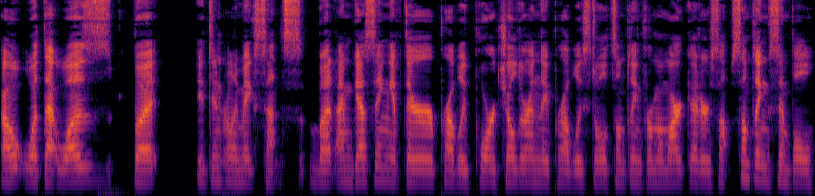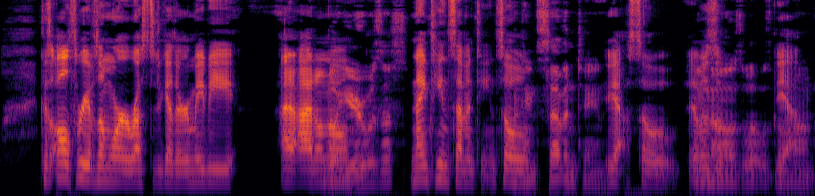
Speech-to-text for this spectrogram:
out what that was, but it didn't really make sense. But I'm guessing if they're probably poor children, they probably stole something from a market or so- something simple. Because all three of them were arrested together. Maybe I, I don't know. What year was this? 1917. So 1917. yeah, so it Who was. knows what was going yeah, on?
